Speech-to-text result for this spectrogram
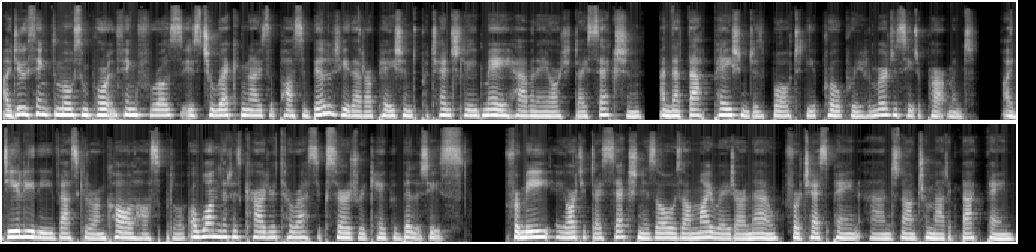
I do think the most important thing for us is to recognise the possibility that our patient potentially may have an aortic dissection and that that patient is brought to the appropriate emergency department, ideally the vascular on call hospital or one that has cardiothoracic surgery capabilities. For me, aortic dissection is always on my radar now for chest pain and non traumatic back pain.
